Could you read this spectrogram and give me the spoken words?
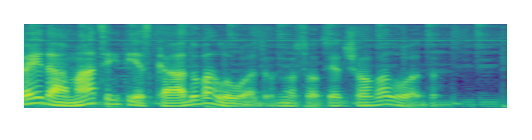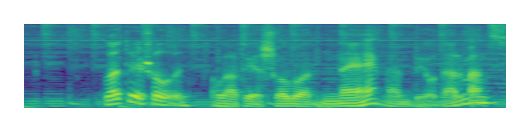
veidā mācīties kādu valodu. Nosauciet šo valodu. Latviešu valoda. Latviešu valodu nē, atbild Armāns.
